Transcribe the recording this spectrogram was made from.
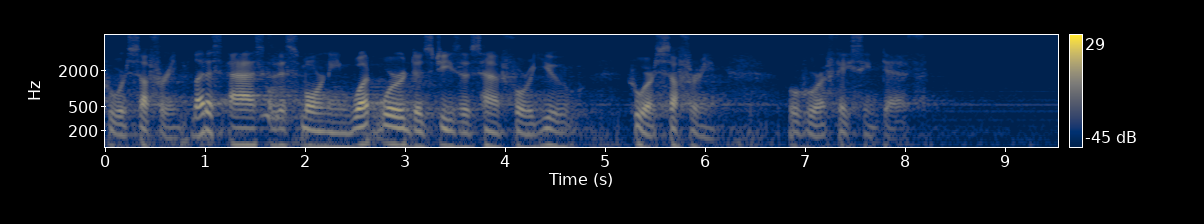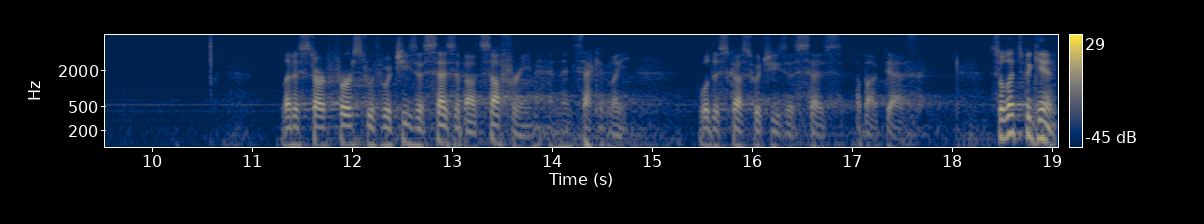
who were suffering, let us ask this morning what word does Jesus have for you who are suffering or who are facing death? Let us start first with what Jesus says about suffering, and then secondly, we'll discuss what Jesus says about death. So let's begin.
